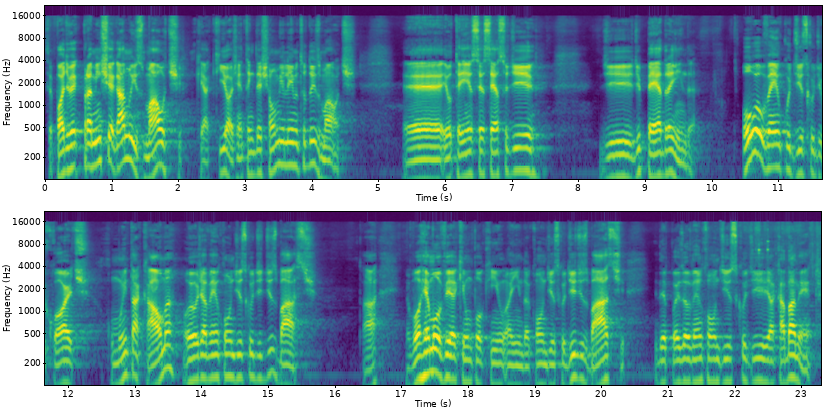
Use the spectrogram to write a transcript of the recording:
Você pode ver que para mim chegar no esmalte, que é aqui, ó, a gente tem que deixar um milímetro do esmalte. É, eu tenho esse excesso de, de, de pedra ainda. Ou eu venho com o disco de corte com muita calma, ou eu já venho com o disco de desbaste, tá? Eu vou remover aqui um pouquinho ainda com o disco de desbaste e depois eu venho com o disco de acabamento.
